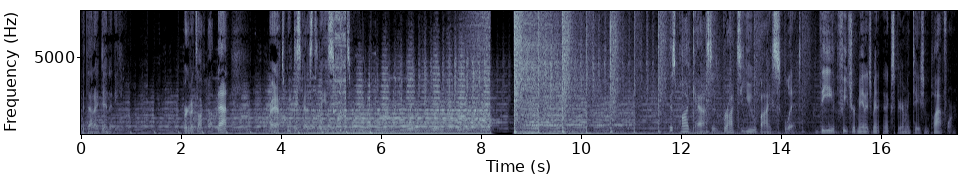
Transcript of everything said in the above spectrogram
with that identity. We're going to talk about that right after we discuss today's sponsor. This podcast is brought to you by Split the feature management and experimentation platform.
